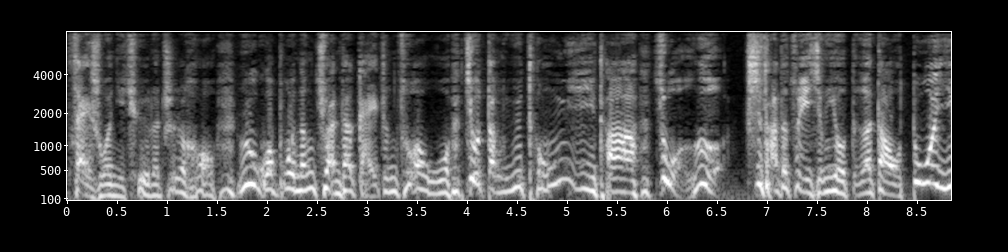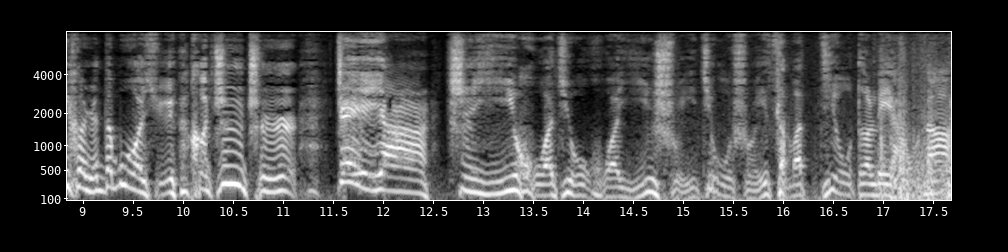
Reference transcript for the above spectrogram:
再说，你去了之后，如果不能劝他改正错误，就等于同意他作恶。是他的罪行又得到多一个人的默许和支持，这样是以火救火，以水救水，怎么救得了呢？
